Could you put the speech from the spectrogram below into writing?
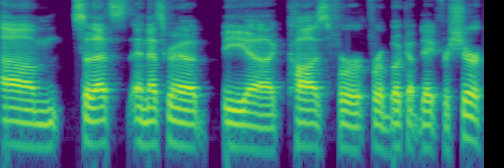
Um, so that's and that's going to be a cause for for a book update for sure.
